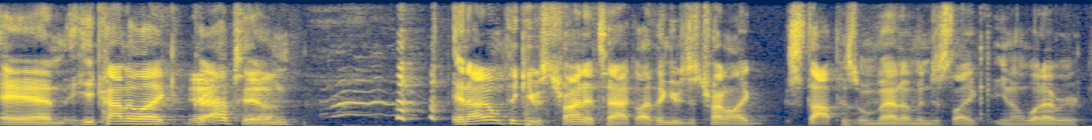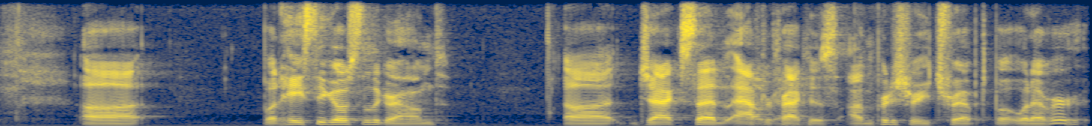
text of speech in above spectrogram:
And he kind of like grabbed yeah. And I don't think he was trying to tackle. I think he was just trying to like stop his momentum and just like you know whatever. Uh, but Hasty goes to the ground. Uh, Jack said after God. practice, I'm pretty sure he tripped, but whatever.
